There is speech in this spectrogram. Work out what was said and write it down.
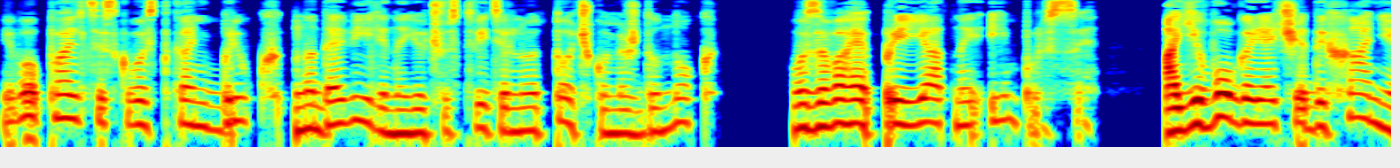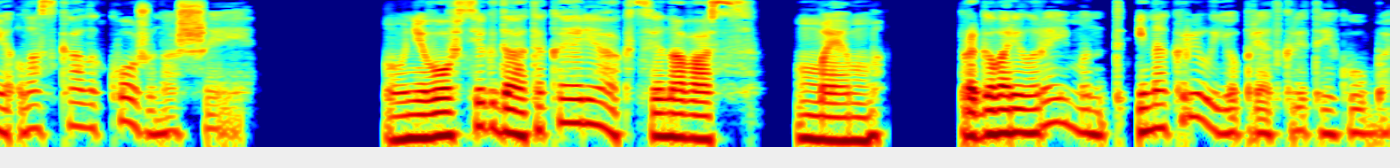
Его пальцы сквозь ткань брюк надавили на ее чувствительную точку между ног, вызывая приятные импульсы, а его горячее дыхание ласкало кожу на шее. «У него всегда такая реакция на вас, мэм», — проговорил Реймонд и накрыл ее приоткрытые губы.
